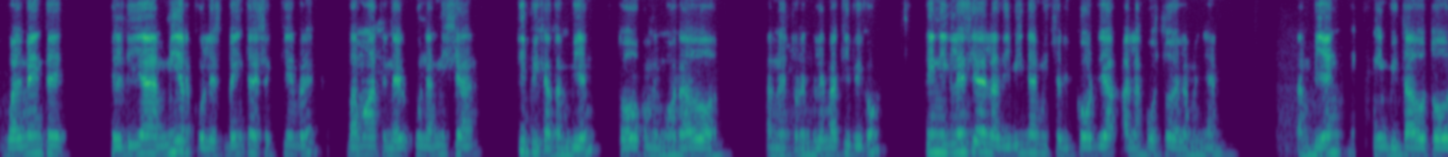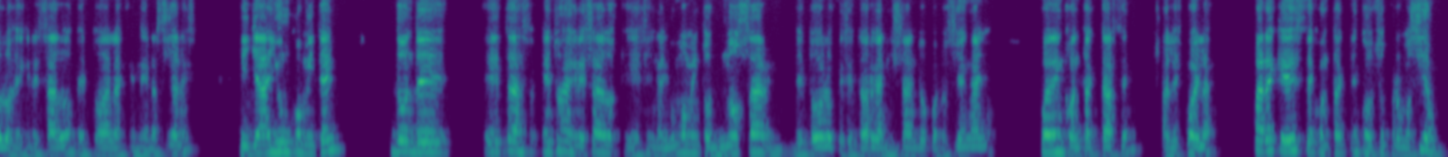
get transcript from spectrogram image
Igualmente, el día miércoles 20 de septiembre vamos a tener una misa típica también, todo conmemorado a nuestro emblema típico, en Iglesia de la Divina Misericordia a las 8 de la mañana. También han invitado todos los egresados de todas las generaciones y ya hay un comité donde estas, estos egresados que en algún momento no saben de todo lo que se está organizando por los 100 años, pueden contactarse a la escuela para que se contacten con su promoción.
